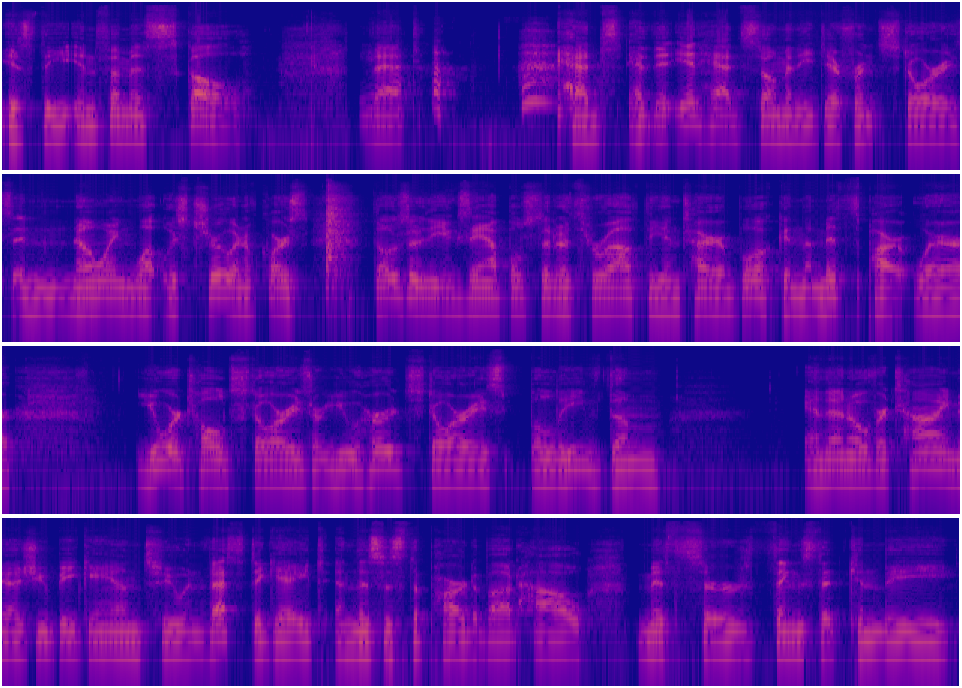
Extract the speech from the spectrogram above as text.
is the infamous skull that had it had so many different stories and knowing what was true. And of course those are the examples that are throughout the entire book in the myths part where you were told stories or you heard stories believed them and then over time as you began to investigate and this is the part about how myths are things that can be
